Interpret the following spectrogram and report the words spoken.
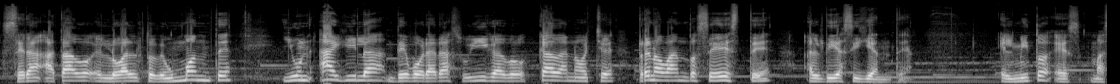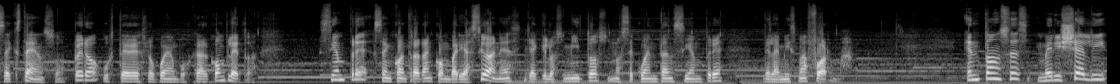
será atado en lo alto de un monte y un águila devorará su hígado cada noche, renovándose este al día siguiente. El mito es más extenso, pero ustedes lo pueden buscar completo. Siempre se encontrarán con variaciones, ya que los mitos no se cuentan siempre de la misma forma. Entonces, Mary Shelley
